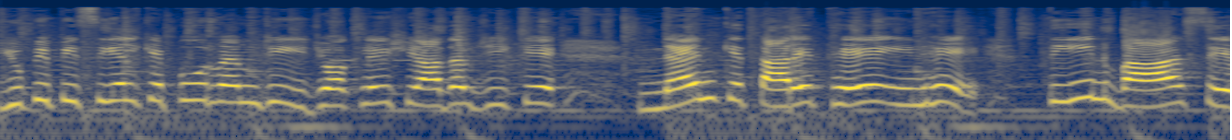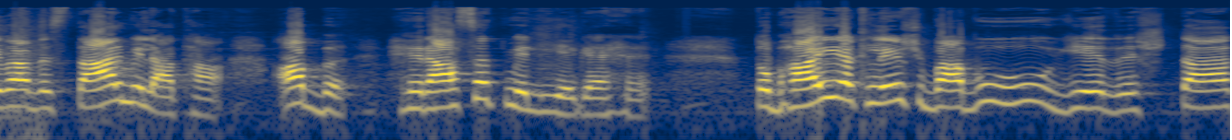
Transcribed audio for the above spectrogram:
यूपीपीसीएल के पूर्व एमडी जो अखिलेश यादव जी के नैन के तारे थे, इन्हें तीन बार सेवा विस्तार मिला था। अब हिरासत में लिए गए हैं। तो भाई अखिलेश बाबू, ये रिश्ता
